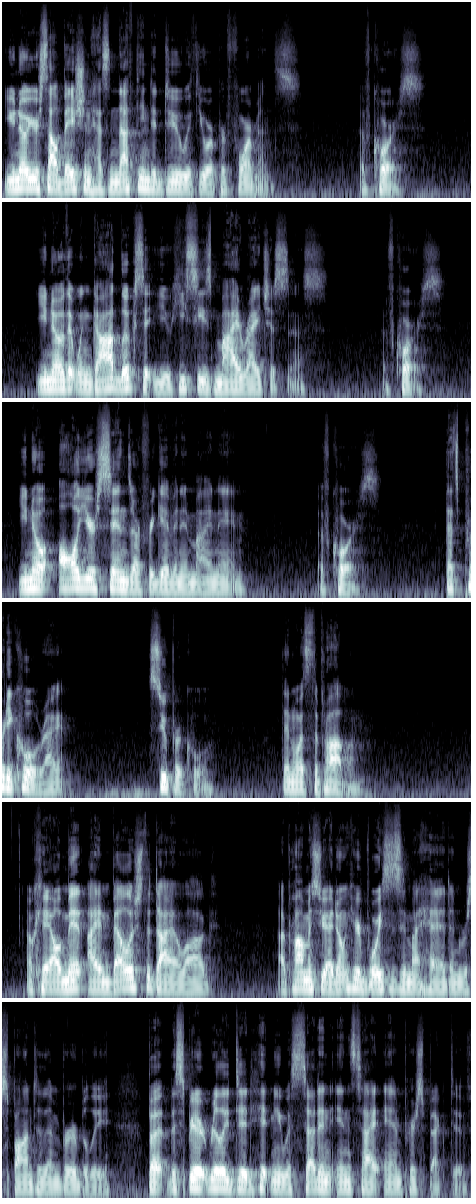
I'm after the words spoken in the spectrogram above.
You know, your salvation has nothing to do with your performance. Of course. You know that when God looks at you, he sees my righteousness. Of course. You know all your sins are forgiven in my name. Of course. That's pretty cool, right? Super cool. Then what's the problem? Okay, I'll admit I embellish the dialogue. I promise you I don't hear voices in my head and respond to them verbally, but the Spirit really did hit me with sudden insight and perspective.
